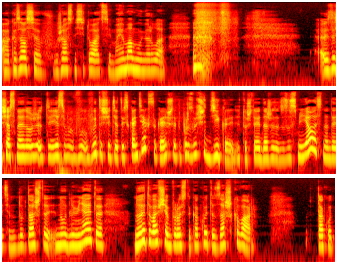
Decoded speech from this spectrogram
оказался в ужасной ситуации, моя мама умерла. Сейчас, наверное, уже, если вы вытащить это из контекста, конечно, это прозвучит дико, то, что я даже засмеялась над этим, ну, потому что, ну, для меня это, ну, это вообще просто какой-то зашквар. Так вот,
